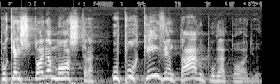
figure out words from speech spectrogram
porque a história mostra o porquê inventaram o purgatório.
